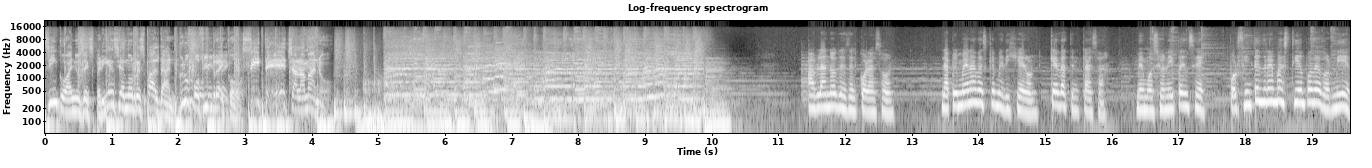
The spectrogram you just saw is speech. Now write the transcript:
Cinco años de experiencia nos respaldan. Grupo Finreco, sí te echa la mano. Hablando desde el corazón. La primera vez que me dijeron, quédate en casa, me emocioné y pensé, por fin tendré más tiempo de dormir,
